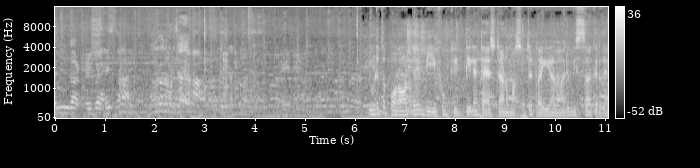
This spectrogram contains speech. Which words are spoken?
이거 이거 이거 이거 이거 ഇവിടുത്തെ പൊറോട്ടയും ബീഫും കിട്ടിയില്ല. ടേസ്റ്റാണ് മസ്റ്റ് ട്രൈ ആണ്. ആരും മിസ്സാക്കരുത്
